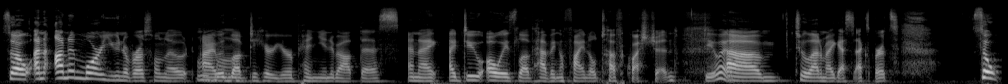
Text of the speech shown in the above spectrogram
so on, on a more universal note, I would Mhm. love to hear your opinion about this, and I I do always love having a final tough question Do it. um, to a lot of my guest experts. So,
